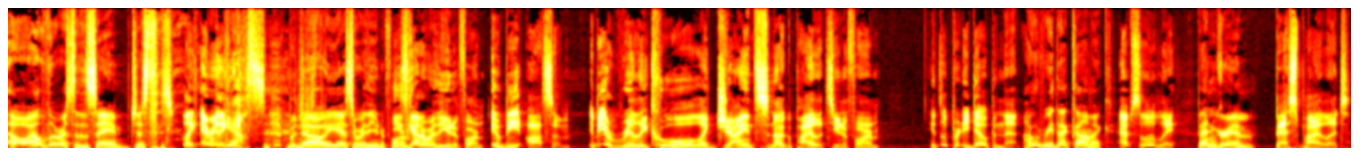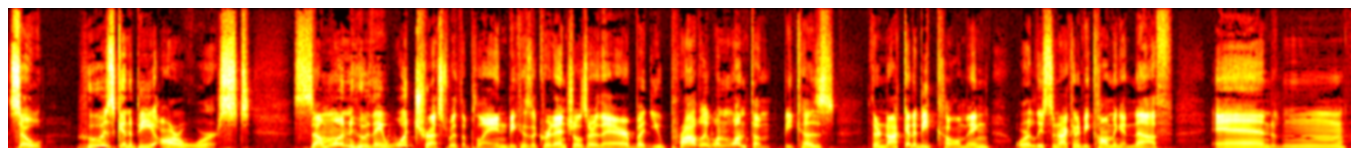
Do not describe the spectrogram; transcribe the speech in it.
Oh, all the rest are the same. Just Like everything else. But no, just he has to wear the uniform. he's got to wear the uniform. It would be awesome. It'd be a really cool, like giant snug pilot's uniform. He'd look pretty dope in that. I would read that comic. Absolutely. Ben Grimm. Best pilot. So, who is going to be our worst? Someone who they would trust with a plane because the credentials are there, but you probably wouldn't want them because they're not going to be calming, or at least they're not going to be calming enough. And mm,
